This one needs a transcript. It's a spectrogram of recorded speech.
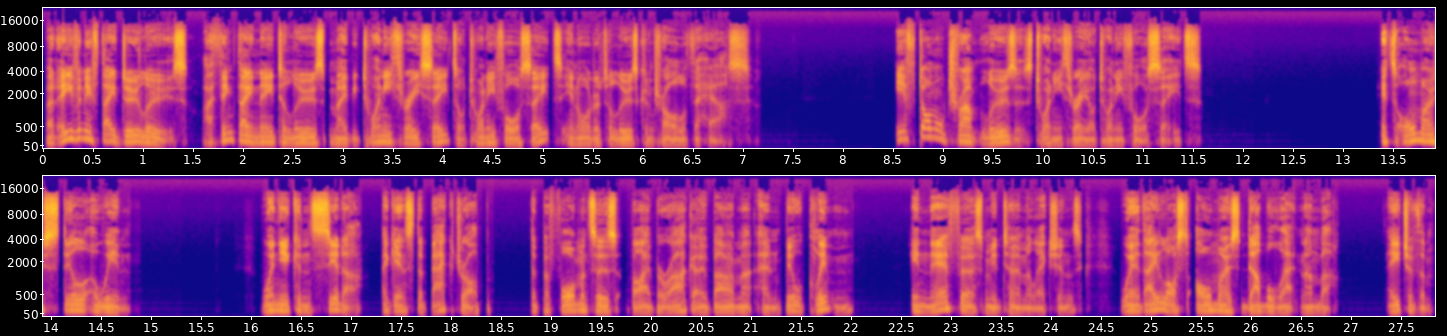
But even if they do lose, I think they need to lose maybe 23 seats or 24 seats in order to lose control of the House. If Donald Trump loses 23 or 24 seats, it's almost still a win. When you consider against the backdrop the performances by Barack Obama and Bill Clinton in their first midterm elections, where they lost almost double that number, each of them.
